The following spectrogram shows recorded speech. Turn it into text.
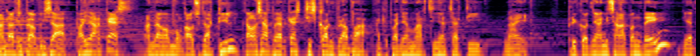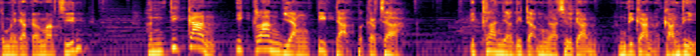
Anda juga bisa bayar cash. Anda ngomong kalau sudah deal, kalau saya bayar cash diskon berapa? Akibatnya marginnya jadi naik. Berikutnya ini sangat penting, yaitu meningkatkan margin. Hentikan iklan yang tidak bekerja. Iklan yang tidak menghasilkan. Hentikan, ganti.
